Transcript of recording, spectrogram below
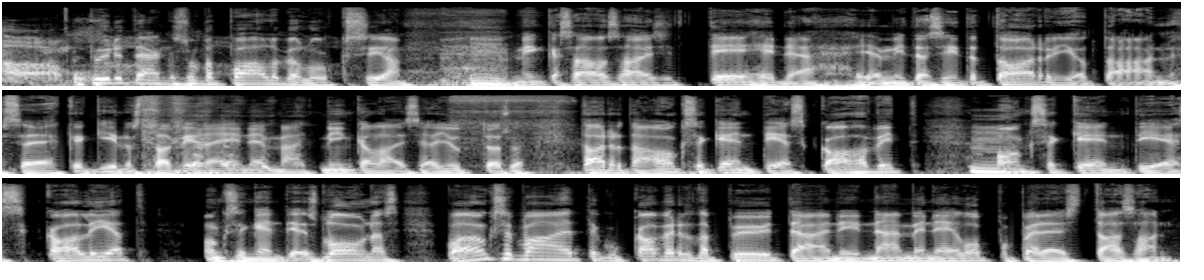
aamu. Pyydetäänkö sulta palveluksia, mm. minkä sä osaisit tehdä ja mitä siitä tarjotaan? Se ehkä kiinnostaa vielä enemmän, että minkälaisia juttuja sulle tarjotaan. Onko se kenties kahvit? Mm. Onko se kenties kaljat? Onko se kenties lounas? Vai onko se vaan, että kun kaverilta pyytää, niin nämä menee loppupeleissä tasan?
